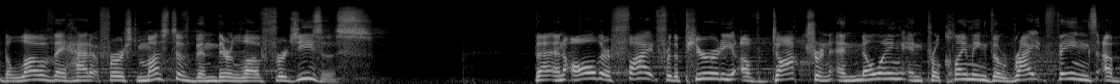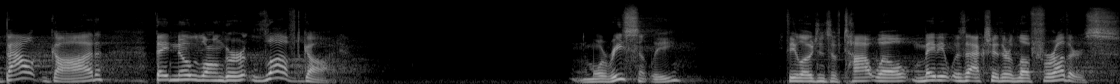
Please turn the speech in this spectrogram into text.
the love they had at first must have been their love for Jesus. That in all their fight for the purity of doctrine and knowing and proclaiming the right things about God, they no longer loved God. More recently, theologians have taught well, maybe it was actually their love for others.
